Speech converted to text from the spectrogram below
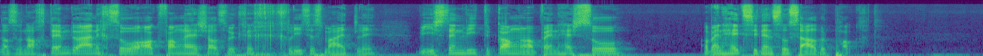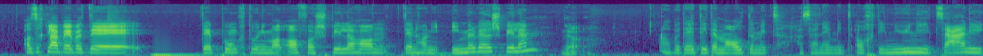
also nachdem du eigentlich so angefangen hast als wirklich kleines Mädchen, wie ist es denn weitergegangen? Ab wann hast du so, ab wann hat sie denn so selber gepackt? Also ich glaube eben, der, der Punkt, wo ich mal angefangen zu spielen habe, den habe ich immer spielen. Ja. Aber dort in dem Alter mit, ich nicht, mit 8, 9, 10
